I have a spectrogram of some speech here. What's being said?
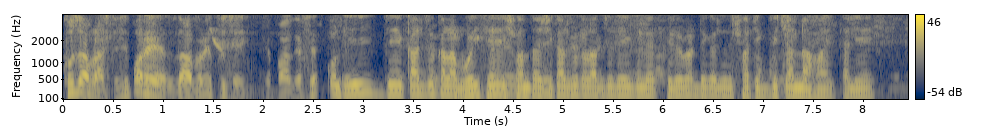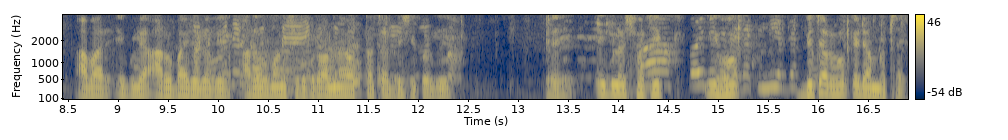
খুঁজো। আমরা আসতেছি। পরে যাওয়ার পরে খুঁজে পাওয়া গেছে। এই যে কার্যকলাপ হয়েছে সন্ত্রাসী কার্যকলাপ যদি এইগুলো ফেরবার দিকে যদি সঠিক বিচার না হয় তাহলে আবার এগুলো আরও বাইরে যাবে আরও মানুষের উপর অন্যায় অত্যাচার বেশি করবে। এগুলো সঠিক ই হোক বিচার হোক এটা আমরা চাই।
